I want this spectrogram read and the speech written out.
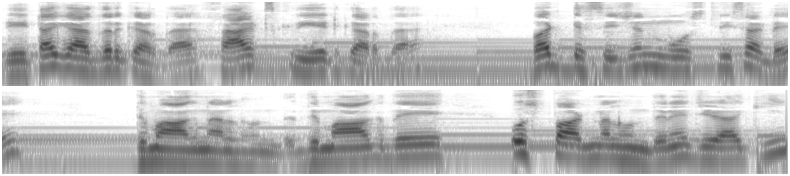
ਡੇਟਾ ਗੈਦਰ ਕਰਦਾ ਹੈ ਫੈਕਟਸ ਕ੍ਰੀਏਟ ਕਰਦਾ ਹੈ ਬਟ ਡਿਸੀਜਨ ਮੋਸਟਲੀ ਸਾਡੇ ਦਿਮਾਗ ਨਾਲ ਹੁੰਦੇ, ਦਿਮਾਗ ਦੇ ਉਸ ਪਾਰਟ ਨਾਲ ਹੁੰਦੇ ਨੇ ਜਿਹੜਾ ਕਿ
